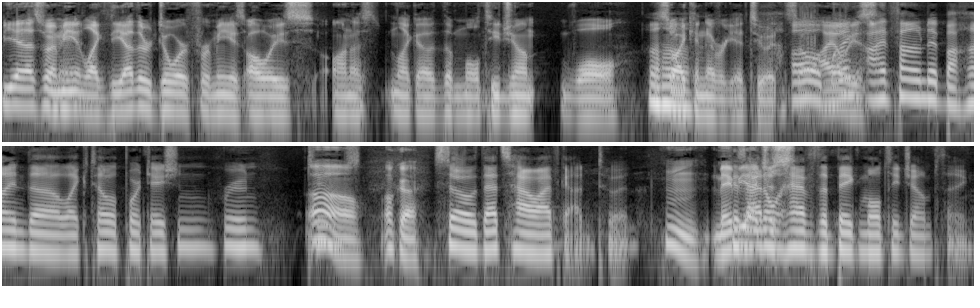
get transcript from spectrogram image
Yeah, that's what I mean. Like the other door for me is always on a like a the multi jump wall, so Uh-huh. I can never get to it. So oh, I mine, always. I found it behind the like teleportation rune. Oh, okay. so that's how I've gotten to it. Hmm. Maybe I, I, don't just have the big multi jump thing.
